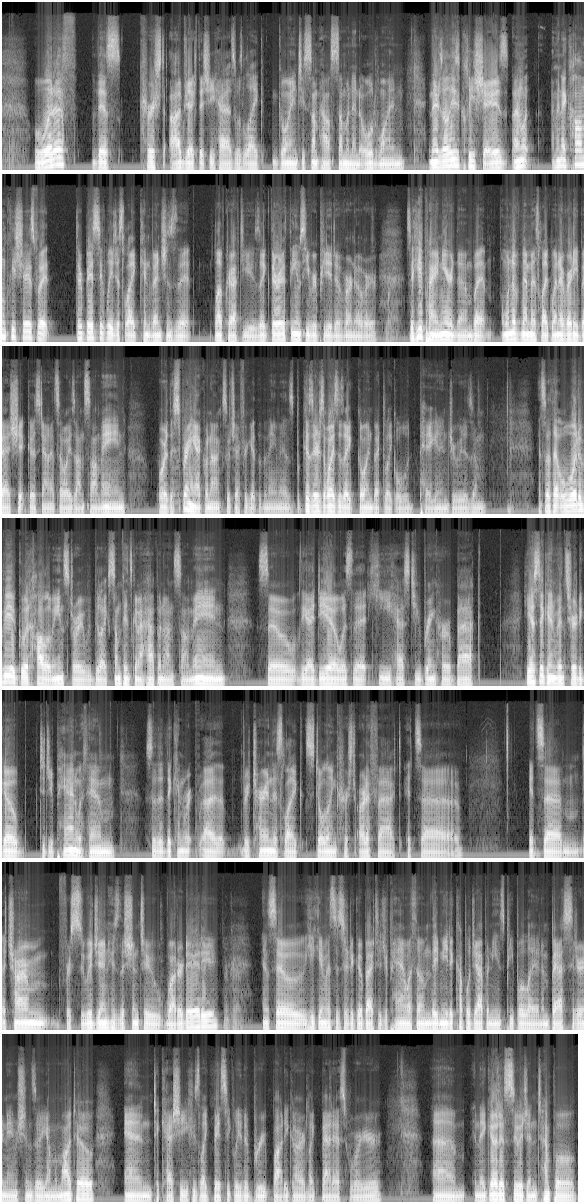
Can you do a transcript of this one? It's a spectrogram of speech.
what if this cursed object that she has was like going to somehow summon an old one? And there's all these cliches. I don't. I mean, I call them cliches, but they're basically just like conventions that Lovecraft used. Like there are themes he repeated over and over. So he pioneered them. But one of them is like whenever any bad shit goes down, it's always on Samhain or the spring equinox, which I forget what the name is, because there's always this, like going back to like old pagan and druidism. And so I thought, well, what would be a good Halloween story? Would be like something's going to happen on Samhain. So the idea was that he has to bring her back. He has to convince her to go to Japan with him, so that they can re- uh, return this like stolen cursed artifact. It's a it's um, a charm for Suijin, who's the Shinto water deity. Okay. And so he convinces her to go back to Japan with him. They meet a couple Japanese people, an ambassador named Shinzo Yamamoto, and Takeshi, who's like basically the brute bodyguard, like badass warrior. Um, and they go to Suijin Temple,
